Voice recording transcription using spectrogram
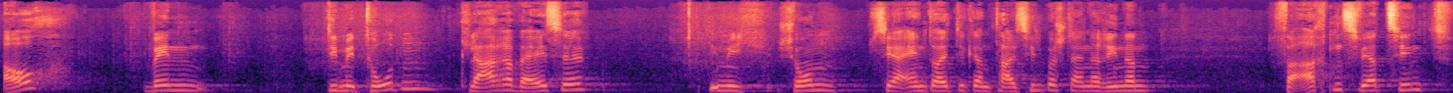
Auch wenn die Methoden klarerweise, die mich schon sehr eindeutig an Tal Silberstein erinnern, verachtenswert sind,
